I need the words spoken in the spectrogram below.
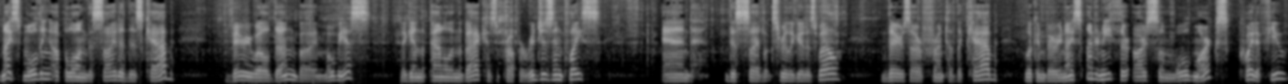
Nice molding up along the side of this cab. Very well done by Moebius. Again, the panel in the back has the proper ridges in place. And this side looks really good as well. There's our front of the cab. Looking very nice. Underneath there are some mold marks, quite a few,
